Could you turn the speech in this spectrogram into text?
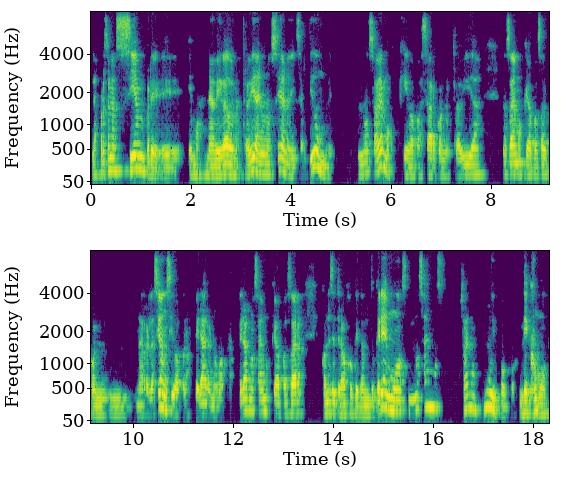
las personas siempre eh, hemos navegado nuestra vida en un océano de incertidumbre. No sabemos qué va a pasar con nuestra vida, no sabemos qué va a pasar con una relación, si va a prosperar o no va a prosperar, no sabemos qué va a pasar con ese trabajo que tanto queremos, no sabemos, sabemos muy poco de cómo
